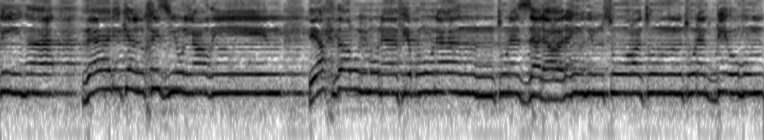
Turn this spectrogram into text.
فيها. ذلك الخزي العظيم. يحذر المنافقون أن تنزل عليهم سورة تنبئهم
